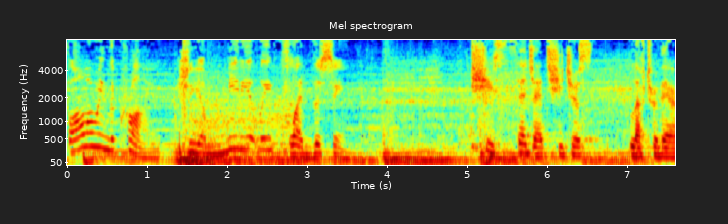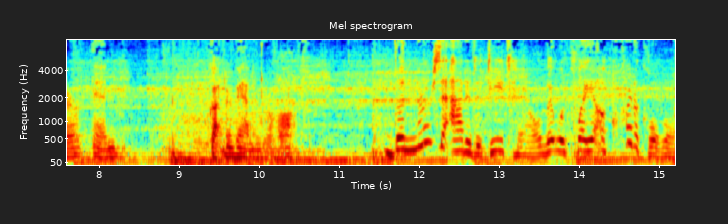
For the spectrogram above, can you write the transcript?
following the crime, she immediately fled the scene. She said that she just left her there and got in her van and drove off. The nurse added a detail that would play a critical role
